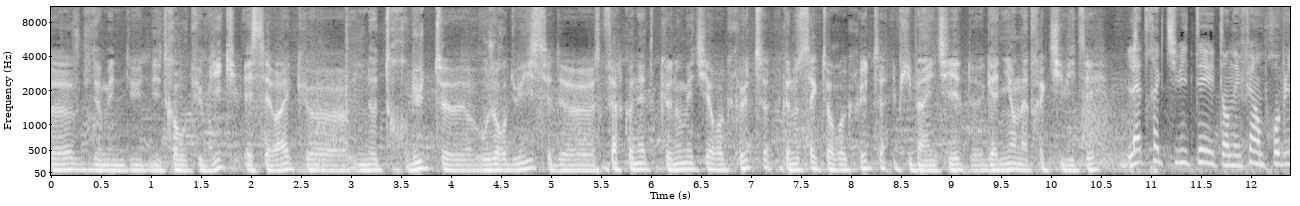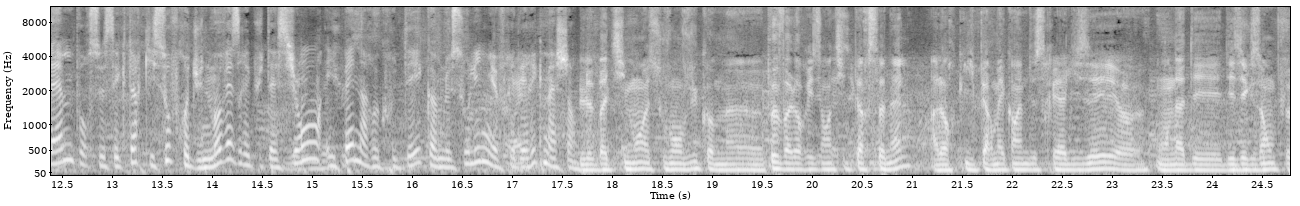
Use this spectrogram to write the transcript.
œuvre, du domaine des travaux publics. Et c'est vrai que notre but euh, aujourd'hui, c'est de faire connaître que nos métiers recrutent, que nos secteurs recrutent, et puis ben, essayer de gagner en attractivité. L'attractivité est en effet un problème pour ce secteur qui souffre d'une mauvaise réputation et peine à recruter, comme le souligne Frédéric Machin. Le bâtiment est souvent vu comme euh, peu valorisant à titre personnel, alors qu'il permet quand même de se réaliser. Euh, On a des, des exemples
